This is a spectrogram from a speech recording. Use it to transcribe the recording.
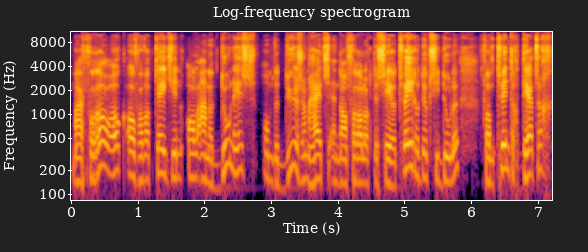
maar vooral ook over wat Tegin al aan het doen is om de duurzaamheids- en dan vooral ook de CO2-reductiedoelen van 2030,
